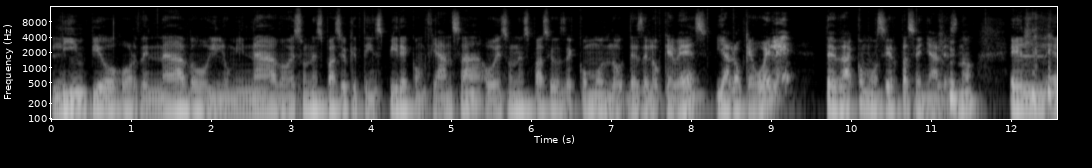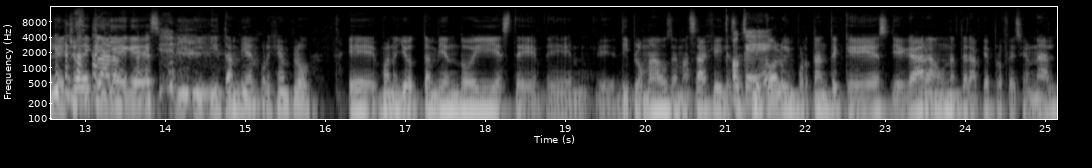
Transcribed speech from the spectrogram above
limpio, ordenado, iluminado, es un espacio que te inspire confianza o es un espacio desde cómo lo, desde lo que ves y a lo que huele te da como ciertas señales, ¿no? El, el hecho de que llegues y, y, también, por ejemplo, eh, bueno, yo también doy este eh, eh, diplomados de masaje y les explico lo importante que es llegar a una terapia profesional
